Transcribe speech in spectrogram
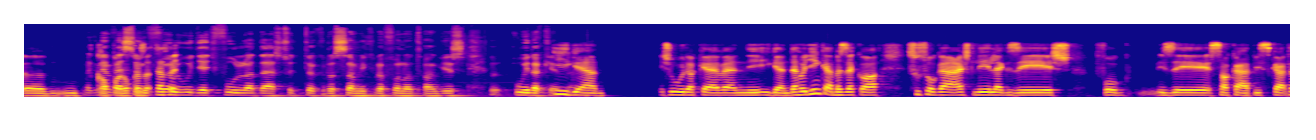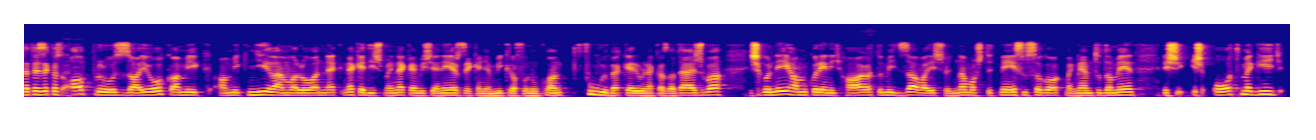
ö, Meg kaparok. Nem az, tehát, hogy... úgy egy fulladást, hogy tök rossz a mikrofonot hang, és újra kell Igen, venni. és újra kell venni, igen, de hogy inkább ezek a szuszogás, lélegzés, fog, izé, szakálpiszkál, tehát ezek az apró zajok, amik, amik nyilvánvalóan ne, neked is, meg nekem is ilyen érzékeny a mikrofonunk van, full mhm. bekerülnek az adásba, és akkor néha, amikor én így hallgatom, így zavar is, hogy na most itt mély meg nem tudom én, és, és ott meg így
